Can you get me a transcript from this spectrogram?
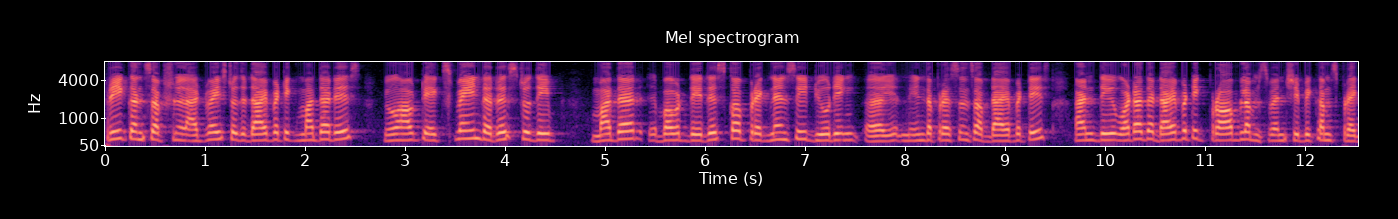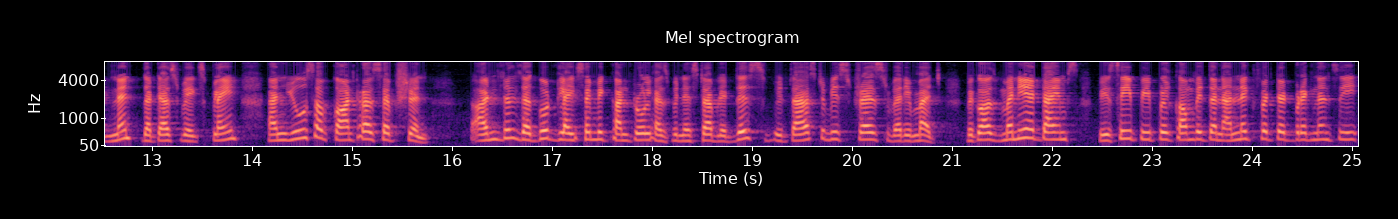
Preconceptional advice to the diabetic mother is you have to explain the risk to the mother about the risk of pregnancy during uh, in, in, the presence of diabetes and the what are the diabetic problems when she becomes pregnant that has to be explained and use of contraception until the good glycemic control has been established. This it has to be stressed very much because many a times we see people come with an unexpected pregnancy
